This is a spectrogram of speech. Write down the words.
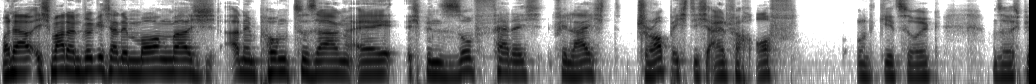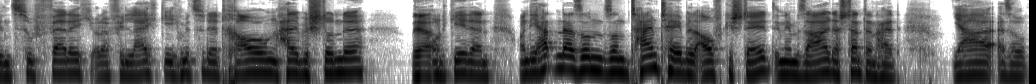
und da, ich war dann wirklich an dem Morgen war ich an dem Punkt zu sagen, ey, ich bin so fertig, vielleicht drop ich dich einfach off und geh zurück und so, ich bin zu fertig oder vielleicht gehe ich mit zu der Trauung halbe Stunde. Ja. Und gehe dann. Und die hatten da so ein, so ein Timetable aufgestellt in dem Saal. Da stand dann halt ja, also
